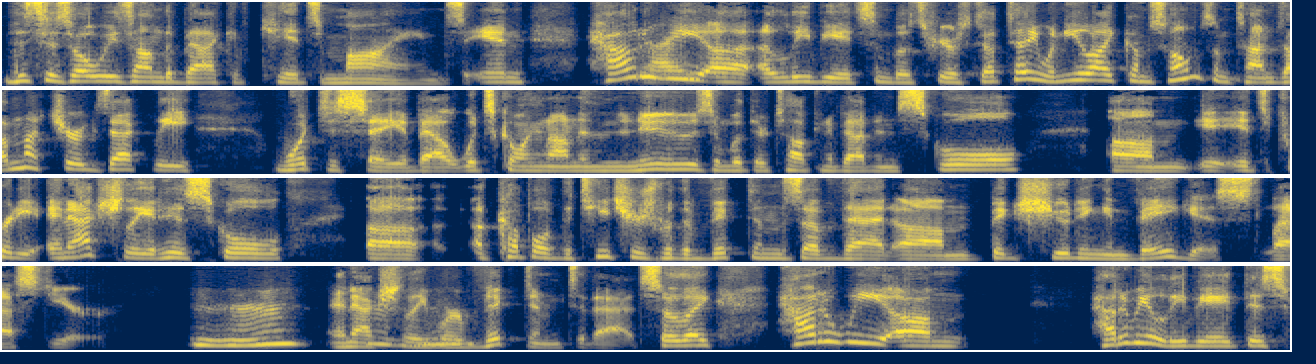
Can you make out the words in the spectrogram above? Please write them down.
this is always on the back of kids' minds. And how do right. we uh, alleviate some of those fears? Because I'll tell you, when Eli comes home sometimes, I'm not sure exactly what to say about what's going on in the news and what they're talking about in school. Um, it, it's pretty, and actually at his school, uh, a couple of the teachers were the victims of that um, big shooting in Vegas last year, mm-hmm. and actually mm-hmm. were victim to that. So, like, how do we um, how do we alleviate this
